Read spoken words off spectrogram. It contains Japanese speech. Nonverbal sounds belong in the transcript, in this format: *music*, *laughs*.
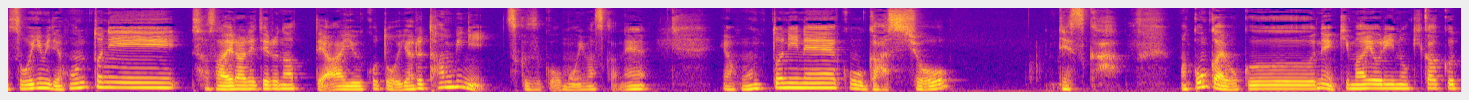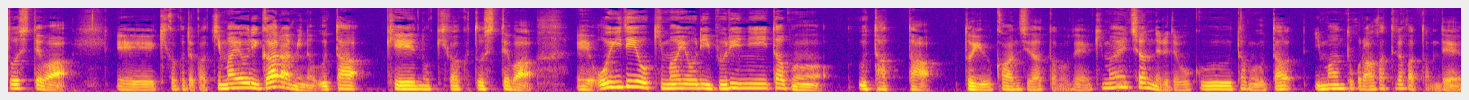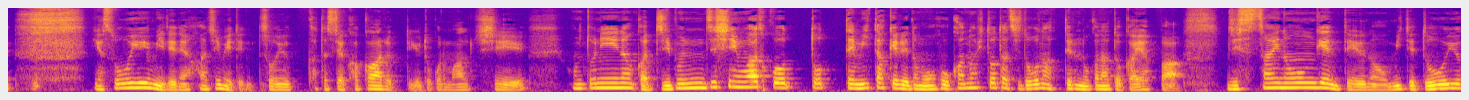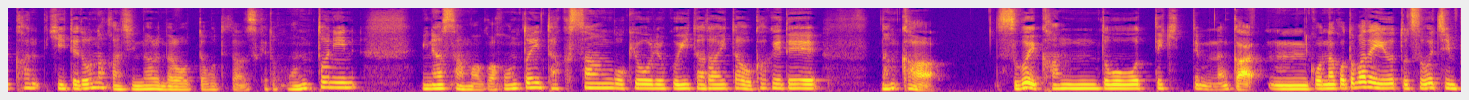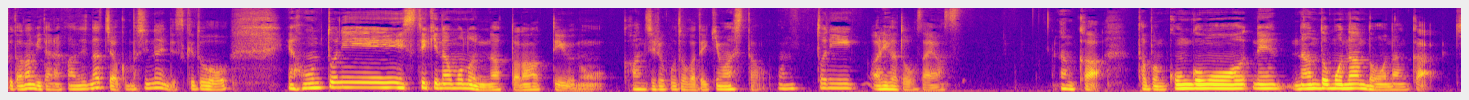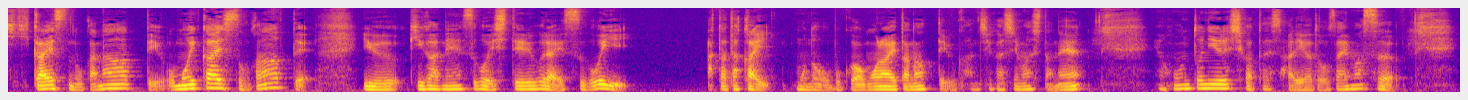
そういう意味で本当に支えられてるなって、ああいうことをやるたんびにつくづく思いますかね。いや、本当にね、こう合唱ですか。まあ、今回僕ね、気まよりの企画としては、えー企画というか、気まより絡みの歌系の企画としては、えーおいでよ気まよりぶりに多分歌った。という感じだったので、気まよりチャンネルで僕多分歌、今のところ上がってなかったんで、いや、そういう意味でね、初めてそういう形で関わるっていうところもあるし、本当になんか自分自身はこう撮ってみたけれども、他の人たちどうなってるのかなとか、やっぱ実際の音源っていうのを見てどういうか、聞いてどんな感じになるんだろうって思ってたんですけど、本当に皆様が本当にたくさんご協力いただいたおかげで、なんか、すごい感動的って、なんか、うん、こんな言葉で言うとすごい陳腐だなみたいな感じになっちゃうかもしれないんですけど、いや、本当に素敵なものになったなっていうのを感じることができました。本当にありがとうございます。なんか、多分今後もね、何度も何度もなんか聞き返すのかなっていう、思い返すのかなっていう気がね、すごいしているぐらい、すごい温かいものを僕はもらえたなっていう感じがしましたね。いや本当に嬉しかったです。ありがとうございます。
